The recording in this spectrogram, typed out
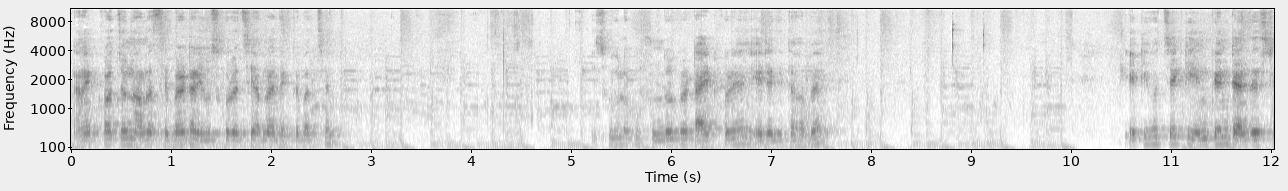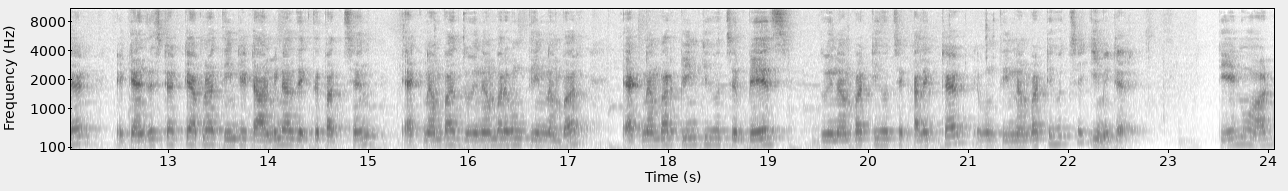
কানেক্ট করার জন্য আমরা সেপারেটার ইউজ করেছি, আপনারা দেখতে পাচ্ছেন। স্ক্রুগুলো খুব সুন্দর করে টাইট করে এটে দিতে হবে। এটি হচ্ছে একটি এনপিএন ট্রানজিস্টার। এই ট্রানজিস্টারটি আপনারা তিনটি টার্মিনাল দেখতে পাচ্ছেন, এক নাম্বার, দুই নাম্বার এবং তিন নাম্বার। এক নাম্বার পিনটি হচ্ছে বেস দুই নাম্বারটি হচ্ছে কালেক্টর এবং তিন নাম্বারটি হচ্ছে ইমিটার। টেন ওয়ার্ড,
